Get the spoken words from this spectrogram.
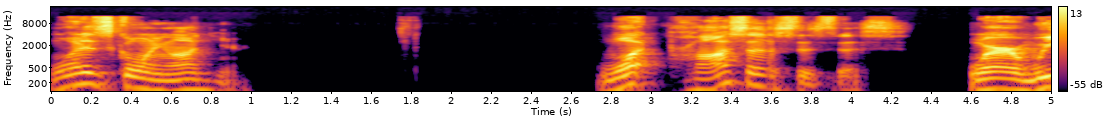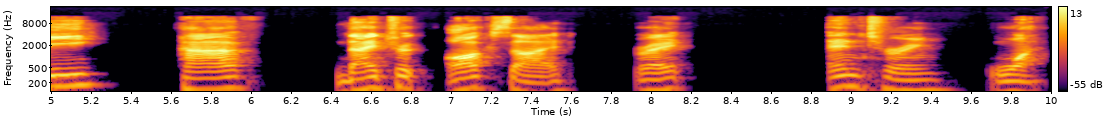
What is going on here? What process is this where we have nitric oxide, right? Entering what?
